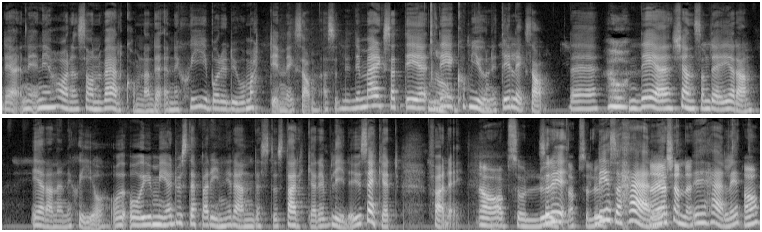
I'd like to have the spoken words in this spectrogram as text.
det, ni, ni har en sån välkomnande energi både du och Martin liksom. Alltså, det, det märks att det, det är Ja, community liksom. Det, det känns som det är eran, eran energi och, och, och ju mer du steppar in i den desto starkare blir det ju säkert för dig. Ja, absolut. Så det, absolut. det är så härligt. Nej, jag känner- Det är härligt. Ja,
